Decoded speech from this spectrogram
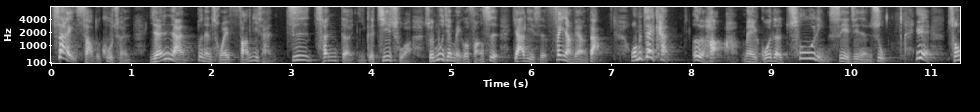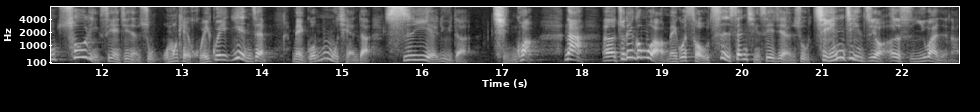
再少的库存仍然不能成为房地产支撑的一个基础啊。所以目前美国房市压力是非常非常大。我们再看二号啊，美国的初领失业金人数，因为从初领失业金人数，我们可以回归验证美国目前的失业率的情况。那呃，昨天公布啊，美国首次申请失业金人数仅仅只有二十一万人啊，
